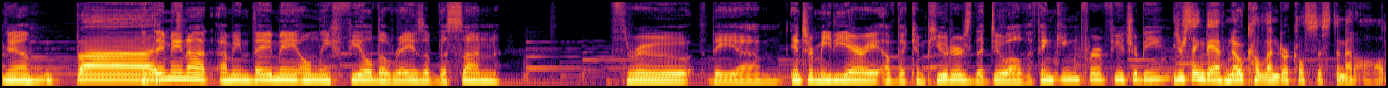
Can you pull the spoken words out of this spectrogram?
Yeah, But, but they may not. I mean, they may only feel the rays of the sun through the um, intermediary of the computers that do all the thinking for future beings. You're saying they have no calendrical system at all?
